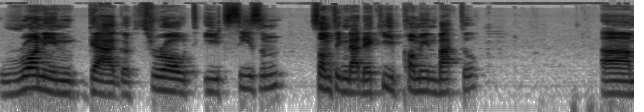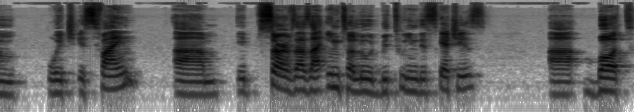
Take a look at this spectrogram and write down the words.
running gag throughout each season something that they keep coming back to um, which is fine. Um, it serves as an interlude between the sketches. Uh, but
